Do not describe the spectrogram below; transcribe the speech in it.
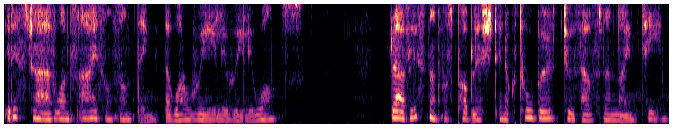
It is to have one's eyes on something that one really, really wants. Rävlystnad was published in October 2019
